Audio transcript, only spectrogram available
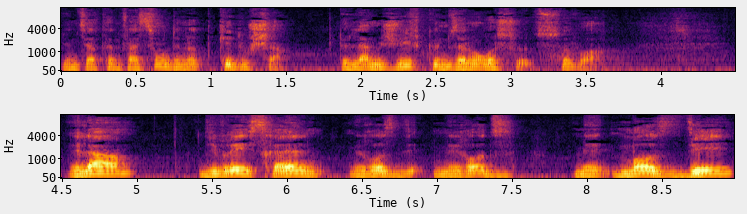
d'une certaine façon, de notre Kedusha, de l'âme juive que nous allons recevoir. Et là, vrai Israël, Mirodz, mais Mos dit,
